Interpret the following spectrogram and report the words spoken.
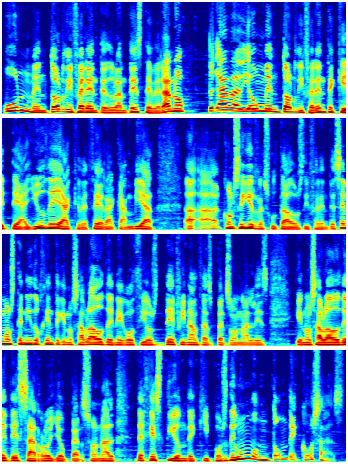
un mentor diferente durante este verano cada día un mentor diferente que te ayude a crecer, a cambiar, a, conseguir resultados diferentes. Hemos tenido gente que nos ha hablado de negocios, de finanzas personales, que nos ha hablado de desarrollo personal, de gestión de equipos, de un montón de cosas.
